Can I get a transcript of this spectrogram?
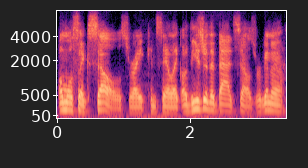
almost like cells right can say like oh these are the bad cells. We're gonna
